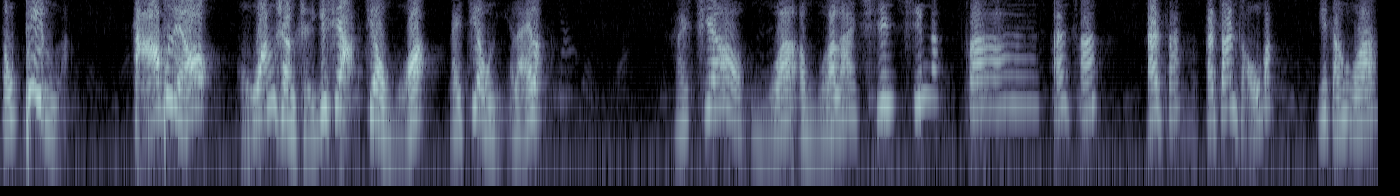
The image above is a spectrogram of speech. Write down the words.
都病了，打不了。皇上旨意下，叫我来叫你来了。来，叫我我来，行行啊，咱咱咱咱咱咱走吧。你等会儿，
